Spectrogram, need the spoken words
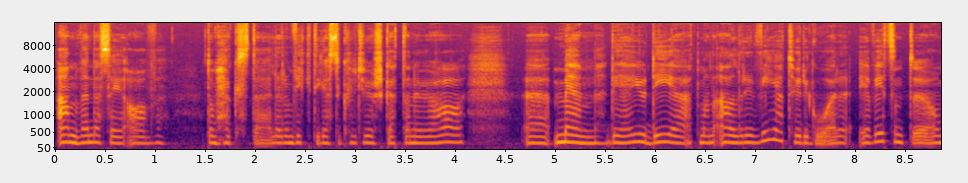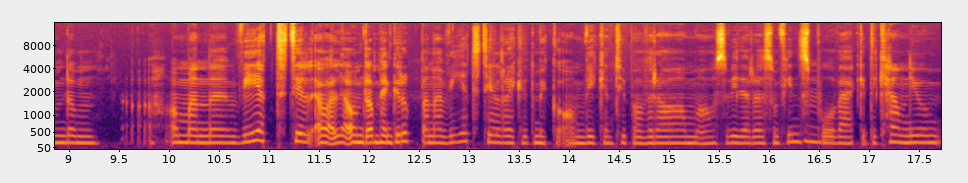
använder sig av de högsta eller de viktigaste kulturskatterna vi har. Eh, men det är ju det att man aldrig vet hur det går. Jag vet inte om de om man vet till, eller om de här grupperna vet tillräckligt mycket om vilken typ av ram och så vidare som finns mm. på verket. Det kan ju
